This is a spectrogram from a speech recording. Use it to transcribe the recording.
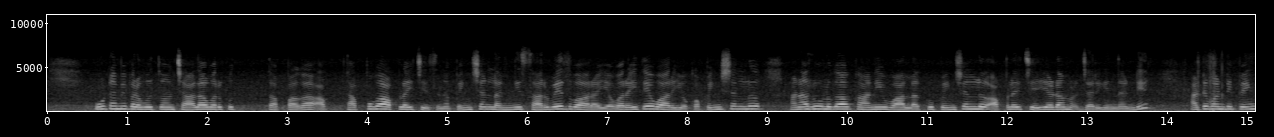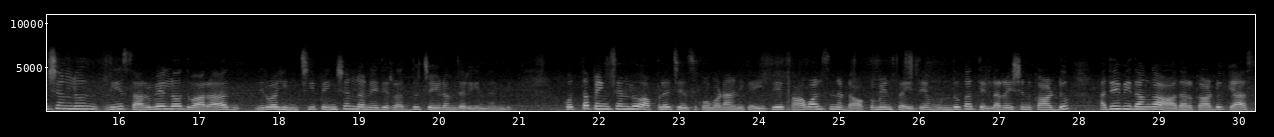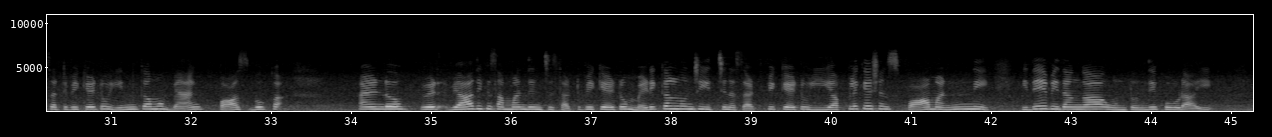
కూటమి ప్రభుత్వం చాలా వరకు తప్పగా తప్పుగా అప్లై చేసిన పెన్షన్లన్నీ సర్వే ద్వారా ఎవరైతే వారి యొక్క పెన్షన్లు అనర్హులుగా కానీ వాళ్ళకు పెన్షన్లు అప్లై చేయడం జరిగిందండి. అటువంటి పెన్షన్లుని సర్వేలో ద్వారా నిర్వహించి పెన్షన్లు అనేది రద్దు చేయడం జరిగిందండి. కొత్త పెన్షన్లు అప్లై చేసుకోవడానికి అయితే కావాల్సిన డాక్యుమెంట్స్ అయితే ముందుగా తెల్ల రేషన్ కార్డు అదేవిధంగా Aadhaar card caste certificate income bank passbook and వ్యాధికి సంబంధించి సర్టిఫికేటు మెడికల్ నుంచి ఇచ్చిన సర్టిఫికేటు ఈ అప్లికేషన్స్ ఫామ్ అన్నీ ఇదే విధంగా ఉంటుంది కూడా.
